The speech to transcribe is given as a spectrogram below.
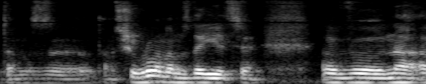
там з там з Шевроном, здається, в на,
